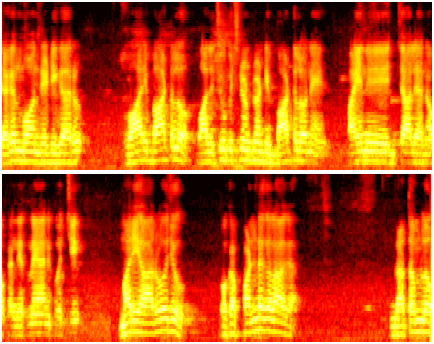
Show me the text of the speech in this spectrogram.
జగన్మోహన్ రెడ్డి గారు వారి బాటలో వాళ్ళు చూపించినటువంటి బాటలోనే పయనించాలి అనే ఒక నిర్ణయానికి వచ్చి మరి ఆ రోజు ఒక పండగలాగా గతంలో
